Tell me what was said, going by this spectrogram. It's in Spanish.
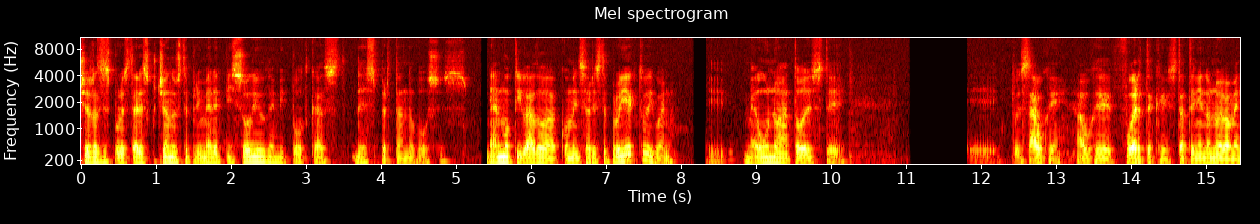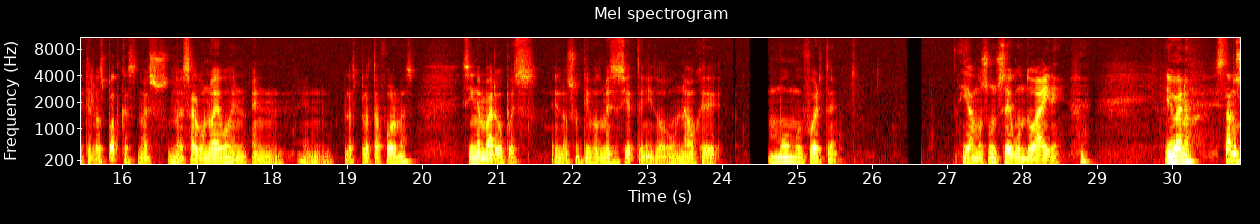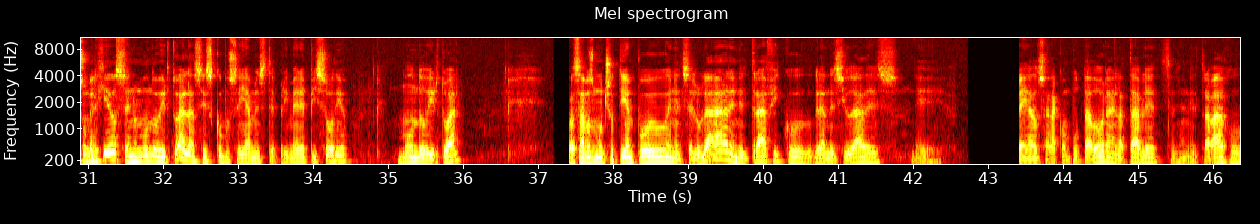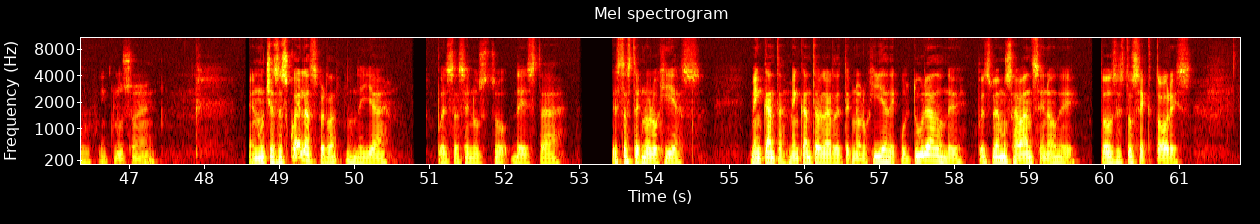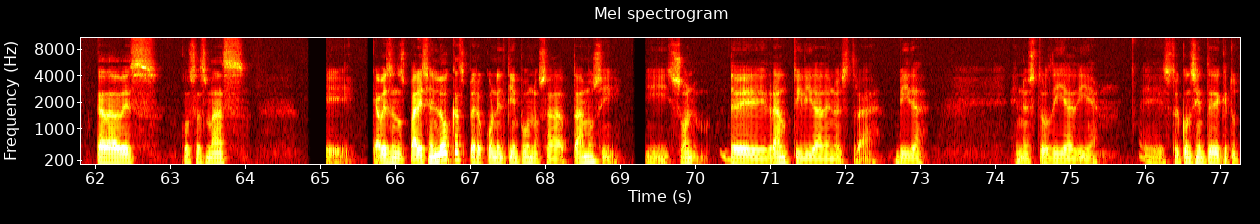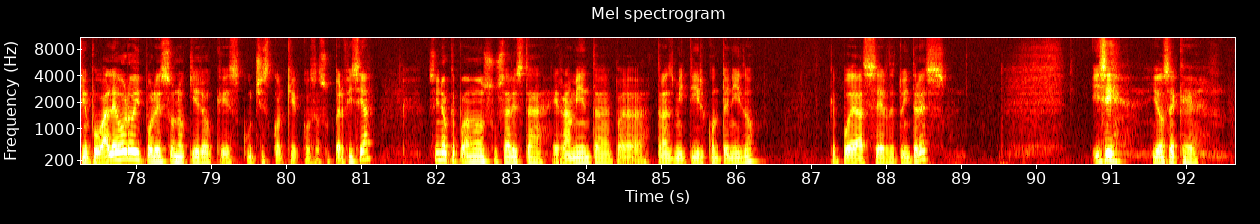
Muchas gracias por estar escuchando este primer episodio de mi podcast Despertando Voces. Me han motivado a comenzar este proyecto y bueno, eh, me uno a todo este eh, pues auge, auge fuerte que está teniendo nuevamente los podcasts. No es, no es algo nuevo en, en, en las plataformas. Sin embargo, pues en los últimos meses sí ha tenido un auge muy muy fuerte. Digamos un segundo aire. y bueno, estamos sumergidos en un mundo virtual, así es como se llama este primer episodio. Mundo virtual. Pasamos mucho tiempo en el celular, en el tráfico, grandes ciudades, eh, pegados a la computadora, en la tablet, en el trabajo, incluso en, en muchas escuelas, ¿verdad? Donde ya pues hacen uso de, esta, de estas tecnologías. Me encanta, me encanta hablar de tecnología, de cultura, donde pues vemos avance, ¿no? De todos estos sectores. Cada vez cosas más eh, que a veces nos parecen locas, pero con el tiempo nos adaptamos y, y son de gran utilidad en nuestra vida, en nuestro día a día. Eh, estoy consciente de que tu tiempo vale oro y por eso no quiero que escuches cualquier cosa superficial, sino que podamos usar esta herramienta para transmitir contenido que pueda ser de tu interés. Y sí, yo sé que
